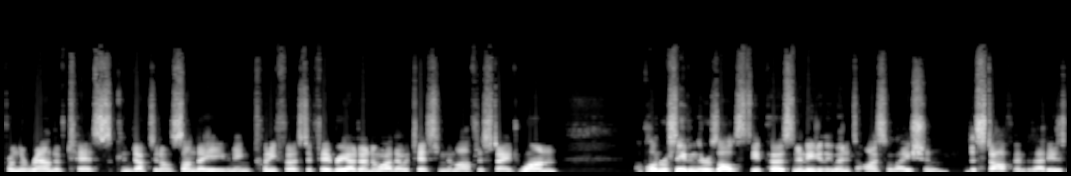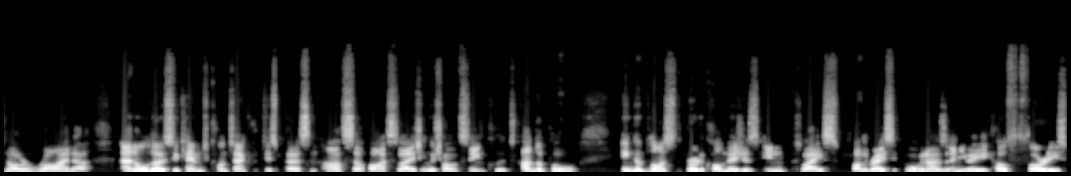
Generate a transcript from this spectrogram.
from the round of tests conducted on Sunday evening, 21st of February. I don't know why they were testing them after stage one Upon receiving the results, the person immediately went into isolation, the staff member that is, not a rider, and all those who came into contact with this person are self isolating, which obviously includes van der Poel, in compliance with the protocol measures in place by the race organizer and UAE health authorities.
